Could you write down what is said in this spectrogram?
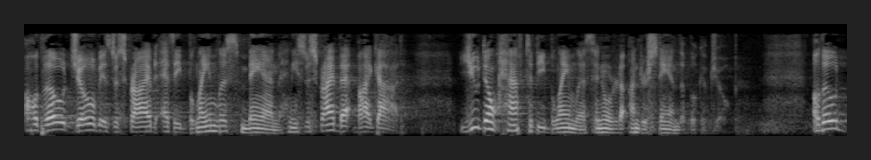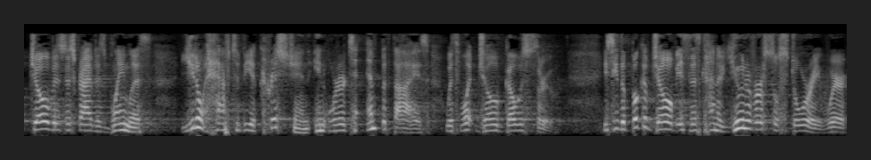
although Job is described as a blameless man, and he's described that by God, you don't have to be blameless in order to understand the book of Job. Although Job is described as blameless, you don't have to be a Christian in order to empathize with what Job goes through. You see, the book of Job is this kind of universal story where,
